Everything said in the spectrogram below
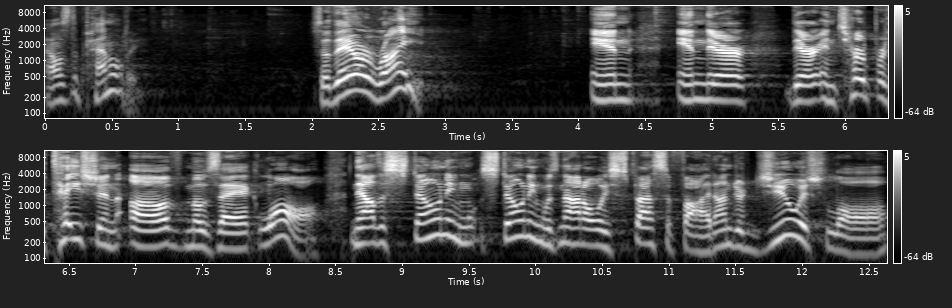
That was the penalty. So they are right in, in their, their interpretation of Mosaic law. Now, the stoning, stoning was not always specified. Under Jewish law,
